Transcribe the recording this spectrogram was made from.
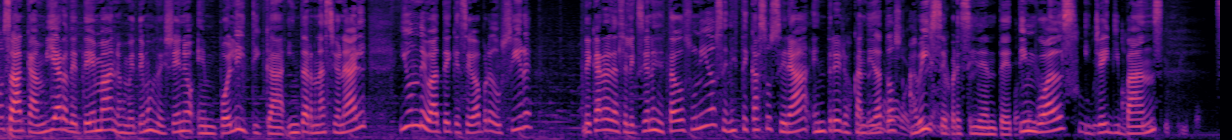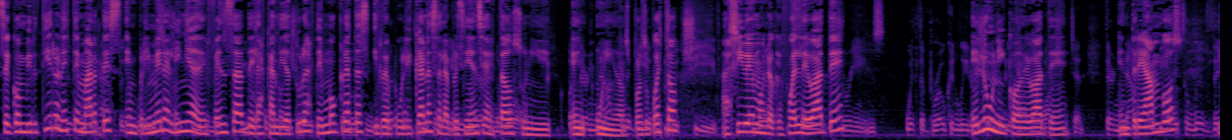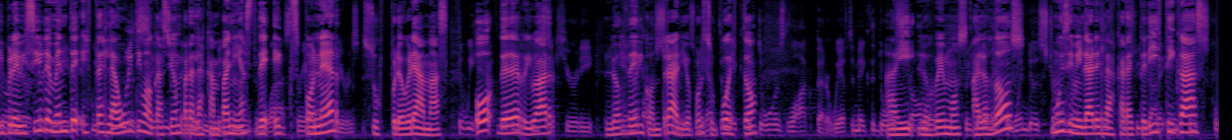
Vamos a cambiar de tema, nos metemos de lleno en política internacional y un debate que se va a producir de cara a las elecciones de Estados Unidos. En este caso será entre los candidatos a vicepresidente, Tim Walz y J.D. Vance. Se convirtieron este martes en primera línea de defensa de las candidaturas demócratas y republicanas a la presidencia de Estados Unidos. Por supuesto, allí vemos lo que fue el debate el único debate entre ambos y previsiblemente esta es la última ocasión para las campañas de exponer sus programas o de derribar los del contrario, por supuesto. Ahí los vemos a los dos, muy similares las características,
